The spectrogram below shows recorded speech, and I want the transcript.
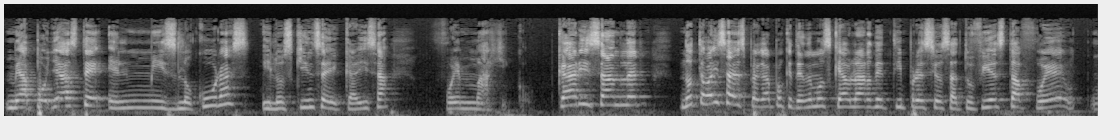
Me apoyaste en mis locuras y los 15 de Carisa fue mágico. Cari Sandler, no te vayas a despegar porque tenemos que hablar de ti, preciosa. Tu fiesta fue mm,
